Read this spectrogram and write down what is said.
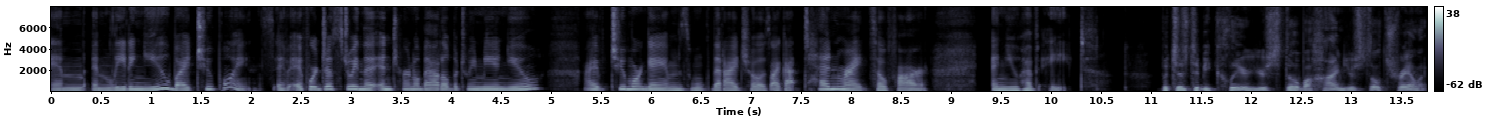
am am leading you by two points. If, if we're just doing the internal battle between me and you, I have two more games that I chose. I got ten right so far, and you have eight. But just to be clear, you're still behind. You're still trailing.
